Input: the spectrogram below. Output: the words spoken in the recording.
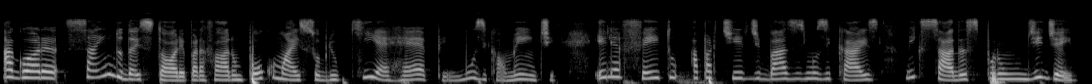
Agora, saindo da história para falar um pouco mais sobre o que é rap musicalmente, ele é feito a partir de bases musicais mixadas por um DJ.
